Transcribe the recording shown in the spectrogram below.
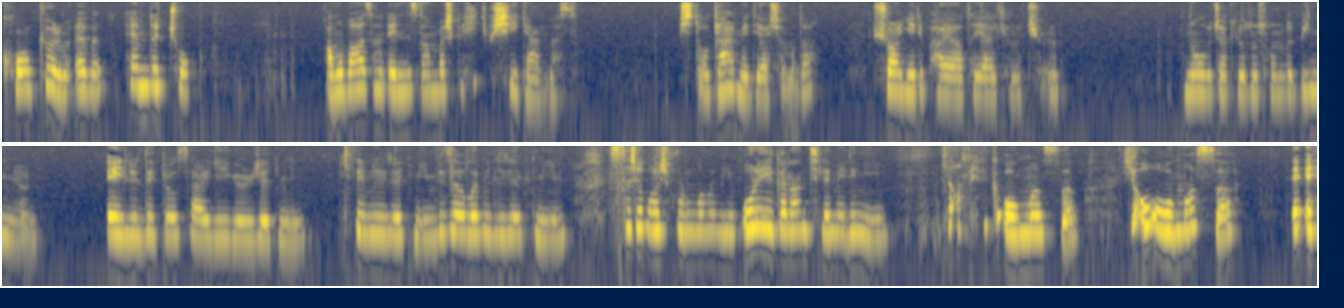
Korkuyorum evet. Hem de çok. Ama bazen elinizden başka hiçbir şey gelmez. İşte o gelmediği aşamada şu an yeni bir hayata yelken açıyorum. Ne olacak yolun sonunda bilmiyorum. Eylül'deki o sergiyi görecek miyim? gidebilecek miyim? Vize alabilecek miyim? Staja başvurmalı mıyım? Orayı garantilemeli miyim? Ya Amerika olmazsa? Ya o olmazsa? E e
